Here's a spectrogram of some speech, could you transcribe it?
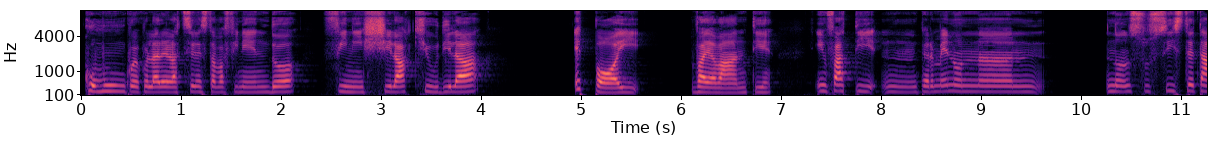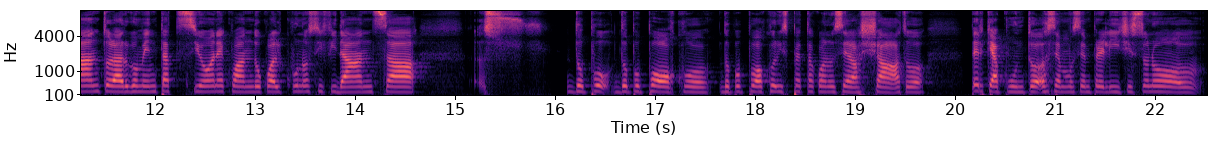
comunque quella relazione stava finendo, finiscila, chiudila e poi vai avanti. Infatti mh, mm, per me non, non sussiste tanto l'argomentazione quando qualcuno si fidanza dopo, dopo, poco, dopo poco rispetto a quando si è lasciato, perché appunto siamo sempre lì, ci sono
